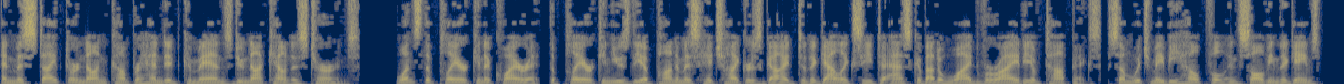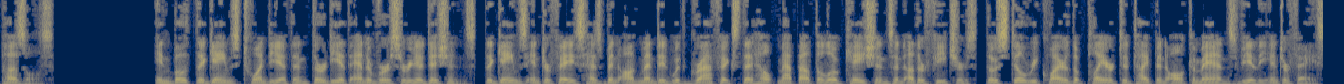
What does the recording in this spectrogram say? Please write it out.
and mistyped or non-comprehended commands do not count as turns. Once the player can acquire it, the player can use the eponymous Hitchhiker's Guide to the Galaxy to ask about a wide variety of topics, some which may be helpful in solving the game's puzzles. In both the game's 20th and 30th anniversary editions, the game's interface has been augmented with graphics that help map out the locations and other features, though still require the player to type in all commands via the interface.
